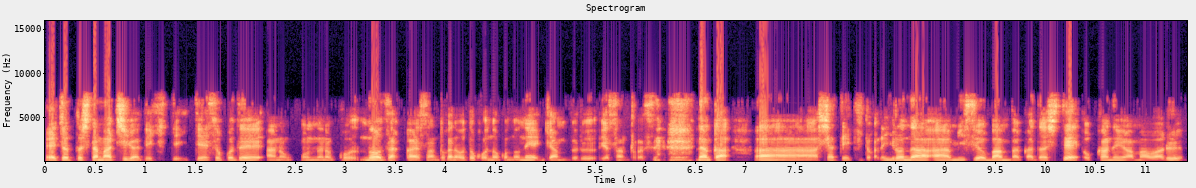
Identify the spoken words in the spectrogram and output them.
えー、ちょっとした街ができていて、そこで、あの、女の子の雑貨屋さんとかね、男の子のね、ギャンブル屋さんとかですね。なんか、あ射的とかね、いろんな店をバンバカ出して、お金が回る。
